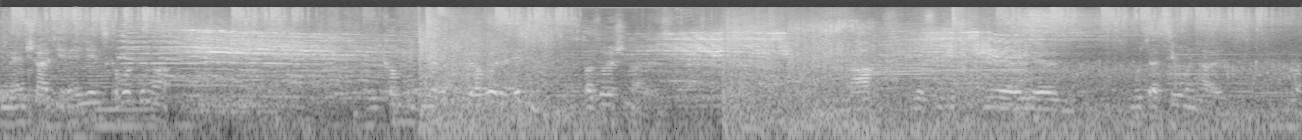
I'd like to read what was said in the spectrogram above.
Die Menschheit die Aliens kaputt gemacht. Die kommen mit ihrer Körper dahin. Was soll ich denn alles? Ah, das sind die, die Mutationen halt. Ja.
